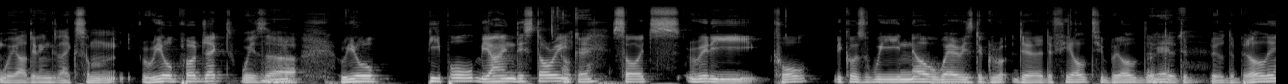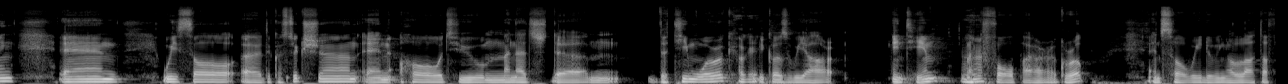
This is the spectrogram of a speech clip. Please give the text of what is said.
we are doing like some real project with uh, real people behind this story. Okay. So it's really cool because we know where is the gro- the, the field to build the, Okay. the, to build the building, and we saw uh, the construction and how to manage the um, the teamwork Okay. because we are in team like four per group, and so we're doing a lot of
